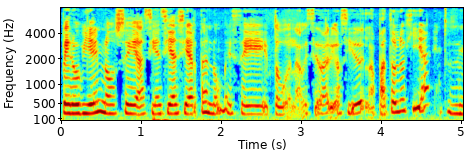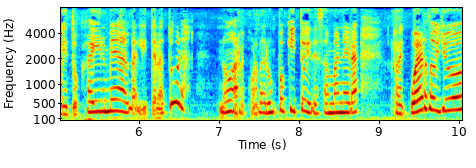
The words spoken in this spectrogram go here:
pero bien, no sé, a ciencia cierta no me sé todo el abecedario así de la patología, entonces me toca irme a la literatura. ¿no? A recordar un poquito y de esa manera recuerdo yo,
